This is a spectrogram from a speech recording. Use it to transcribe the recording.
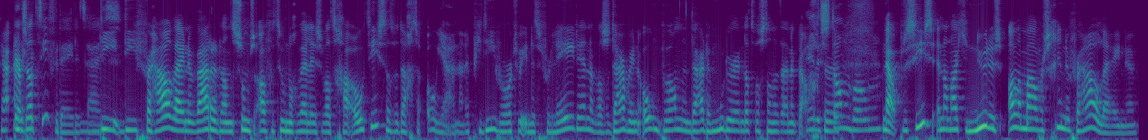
Ja, dat, perspectieven de hele tijd. die, die verhaallijnen waren dan soms af en toe nog wel eens wat chaotisch. Dat we dachten, oh ja, nou dan heb je die, wordt weer in het verleden. En dan was daar weer een oom van en daar de moeder. En dat was dan uiteindelijk de hele achter... stamboom. Nou, precies. En dan had je nu dus allemaal verschillende verhaallijnen.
